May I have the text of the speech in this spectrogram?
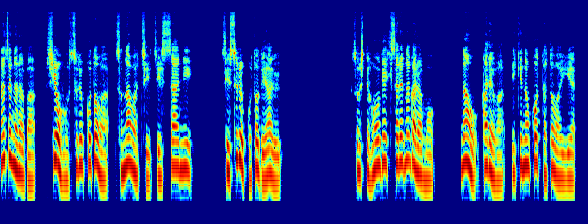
なぜならば死を欲することはすなわち実際に死することである。そして砲撃されながらもなお彼は生き残ったとはいえ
